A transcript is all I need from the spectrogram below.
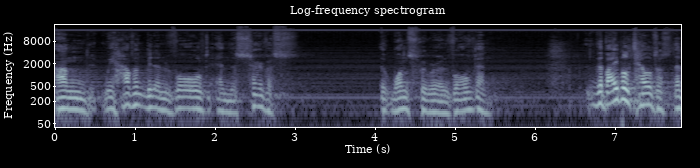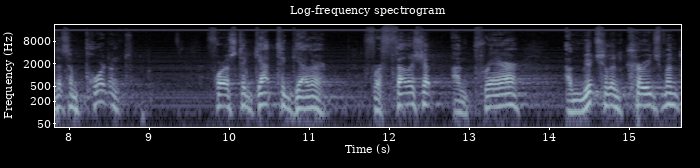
and we haven't been involved in the service that once we were involved in. The Bible tells us that it's important for us to get together for fellowship and prayer and mutual encouragement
